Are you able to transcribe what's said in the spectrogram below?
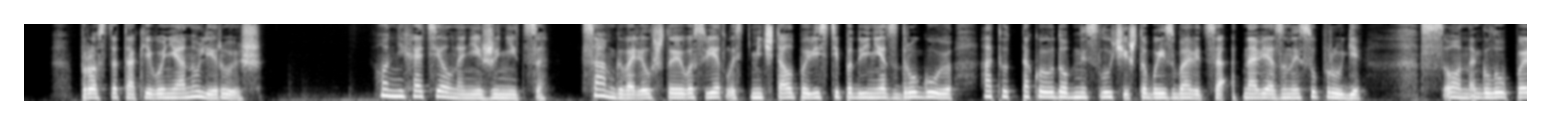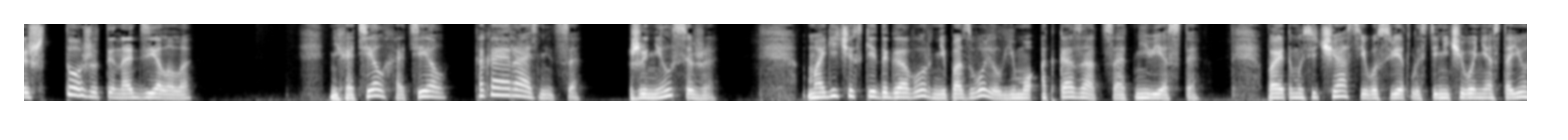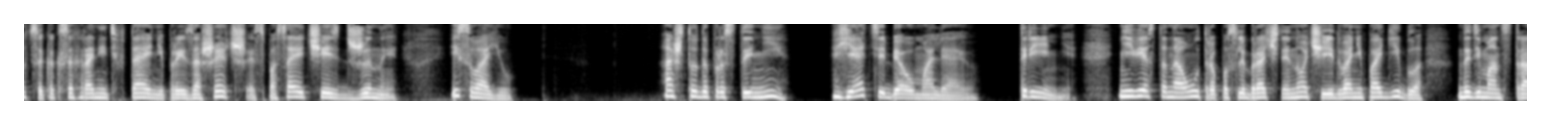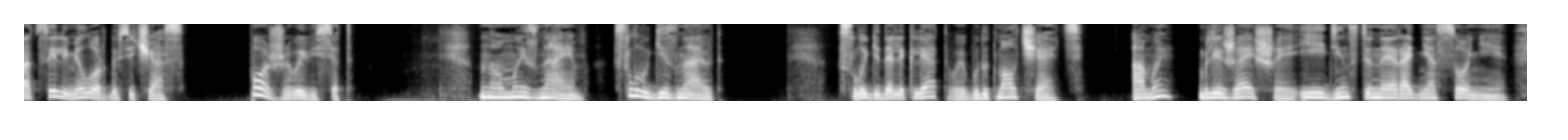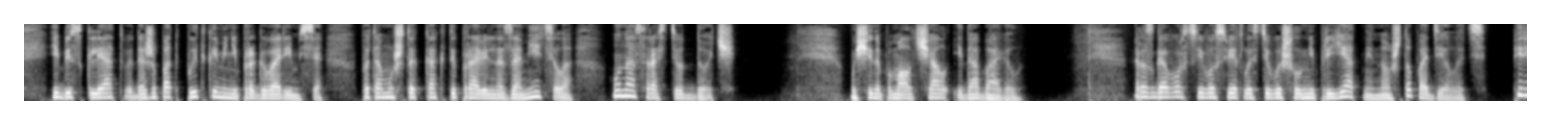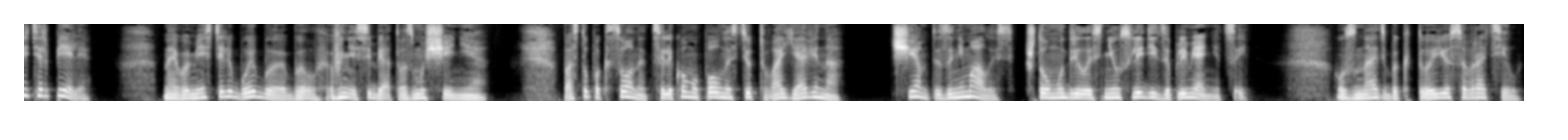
Просто так его не аннулируешь. Он не хотел на ней жениться. Сам говорил, что его светлость мечтал повести под венец другую, а тут такой удобный случай, чтобы избавиться от навязанной супруги. Сона, глупая, что же ты наделала? Не хотел, хотел. Какая разница? Женился же. Магический договор не позволил ему отказаться от невесты. Поэтому сейчас его светлости ничего не остается, как сохранить в тайне произошедшее, спасая честь жены и свою. А что до простыни, я тебя умоляю. Тринни, невеста на утро после брачной ночи едва не погибла, до демонстрации ли милорду сейчас. Позже вывесят. Но мы знаем, слуги знают, Слуги дали клятву и будут молчать. А мы — ближайшая и единственная родня Сонии, и без клятвы даже под пытками не проговоримся, потому что, как ты правильно заметила, у нас растет дочь. Мужчина помолчал и добавил. Разговор с его светлостью вышел неприятный, но что поделать? Перетерпели. На его месте любой бы был вне себя от возмущения. Поступок Соны целиком и полностью твоя вина. Чем ты занималась, что умудрилась не уследить за племянницей? Узнать бы, кто ее совратил.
